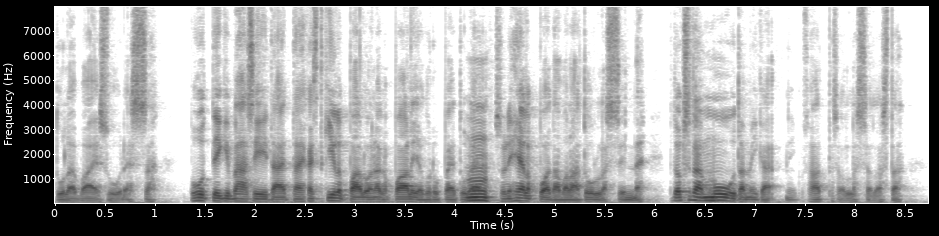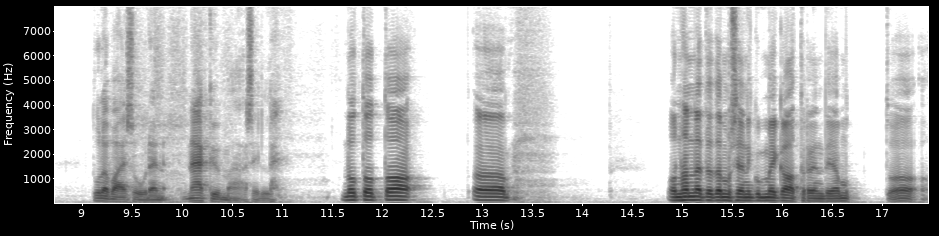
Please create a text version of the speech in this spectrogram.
tulevaisuudessa? Puhuttiinkin vähän siitä, että ehkä kilpailu on aika paljon, kun rupeaa tulemaan. Mm. Se on niin helppoa tavallaan tulla sinne. Mutta onko jotain muuta, mikä niin kuin saattaisi olla sellaista tulevaisuuden näkymää sille? No tota, äh, onhan näitä tämmöisiä niin megatrendejä, mutta äh,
